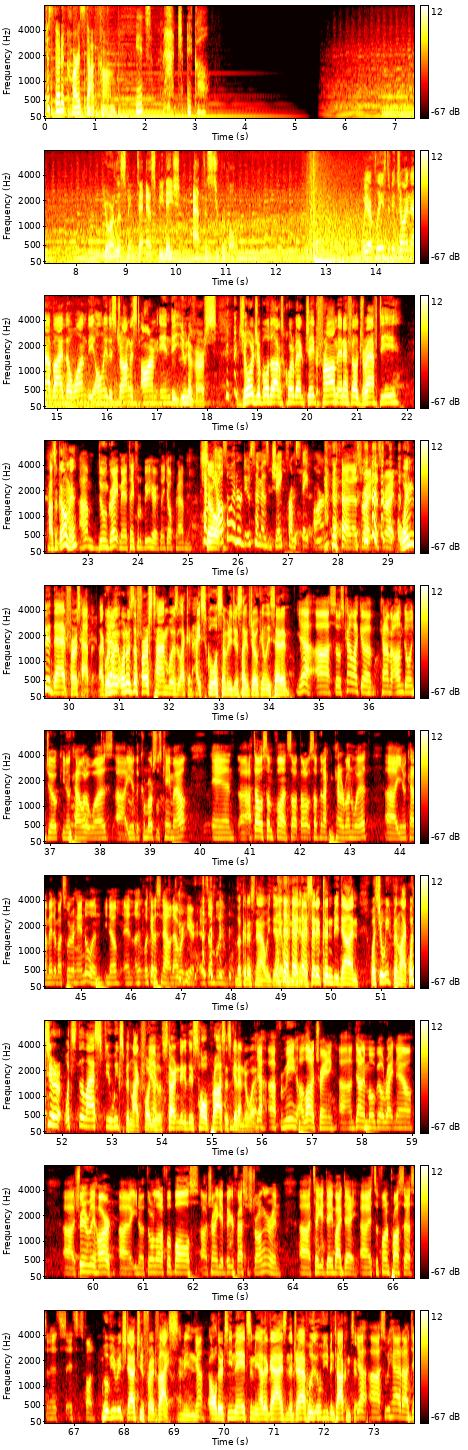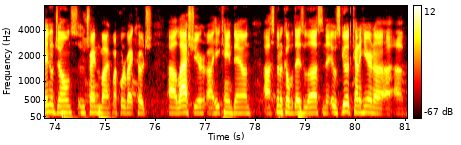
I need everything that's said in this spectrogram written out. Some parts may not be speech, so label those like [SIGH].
just go to Cars.com. It's magical. You're listening to SB Nation at the Super Bowl. We are pleased to be joined now by the one, the only, the strongest arm in the universe. [LAUGHS] Georgia Bulldogs quarterback Jake Fromm, NFL draftee. How's it going, man? I'm doing great, man. Thankful to be here. Thank y'all for having me. Can So- we also introduce him as Jake from State Farm? [LAUGHS] that's right. That's right. [LAUGHS] When did that first happen? Like, when, Yeah. was, when was the first time? Was it like in high school? Somebody just like jokingly said it. Yeah. Uh, so it's kind of like a kind of an ongoing joke. You know, kind of what it was. Uh, you know, the commercials came out, and uh, I thought it was something fun. So I thought it was something I can kind of run with. Uh, you know, kind of made it my Twitter handle, and you know, and uh, look at us now. Now we're here. It's unbelievable. [LAUGHS] Look at us now. We did it. We made it. They said it couldn't be done. What's your week been like? What's your What's the last few weeks been like for Yeah. you? Starting to get this whole process get underway. Yeah, uh, for me, a lot of training. Uh, I'm down in Mobile right now, uh, training really hard. Uh, you know, throwing a lot of footballs, uh, trying to get bigger, faster, stronger, and uh, take it day by day. Uh, it's a fun process, and it's it's, it's fun. Who have you reached out to for advice? I mean, Yeah. older teammates. I mean, other guys in the draft. Who's, who have you been talking to? Yeah, uh, so we had uh, Daniel Jones, who trained my, my quarterback coach uh, last year. Uh, he came down, uh, spent a couple days with us, and it was good kind of hearing a, a, a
